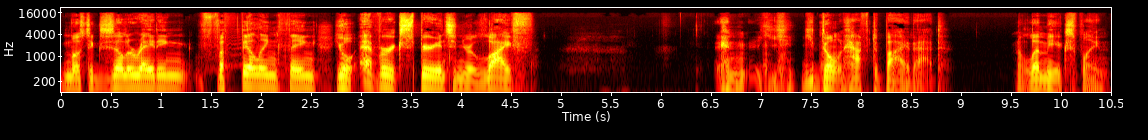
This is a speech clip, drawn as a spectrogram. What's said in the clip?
most exhilarating, fulfilling thing you'll ever experience in your life. And you don't have to buy that. Now, let me explain.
